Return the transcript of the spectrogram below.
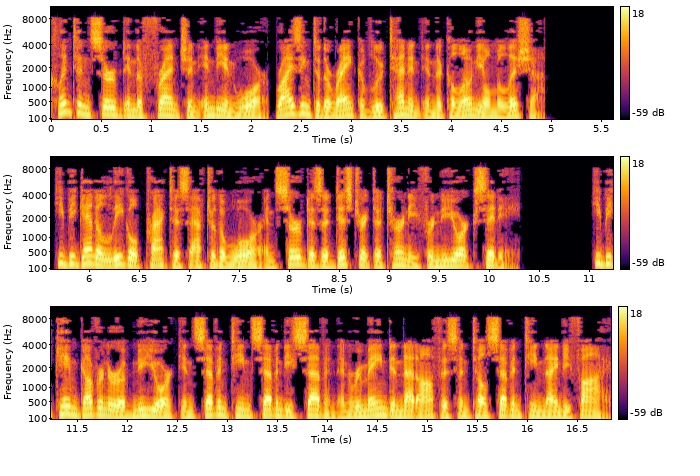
Clinton served in the French and Indian War, rising to the rank of lieutenant in the colonial militia. He began a legal practice after the war and served as a district attorney for New York City. He became governor of New York in 1777 and remained in that office until 1795.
